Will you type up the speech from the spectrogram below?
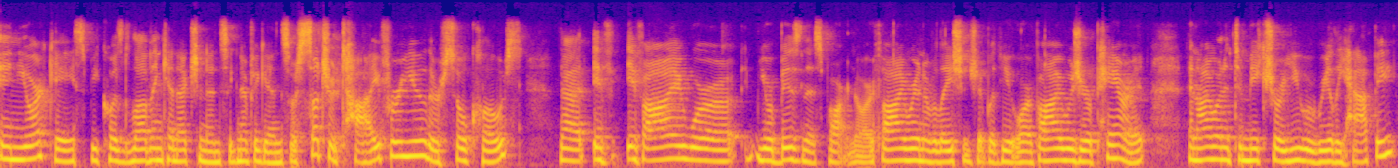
in your case, because love and connection and significance are such a tie for you, they're so close that if if I were your business partner or if I were in a relationship with you or if I was your parent and I wanted to make sure you were really happy,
